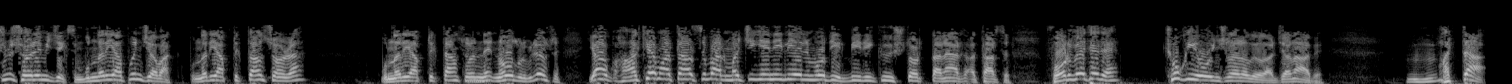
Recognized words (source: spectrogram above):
şunu söylemeyeceksin. Bunları yapınca bak. Bunları yaptıktan sonra bunları yaptıktan sonra ne, ne olur biliyor musun? Ya hakem hatası var. Maçı yenileyelim o değil. 1 2 3 4 tane atarsın. Forvet'e de çok iyi oyuncular alıyorlar Can abi. Hı hı. Hatta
